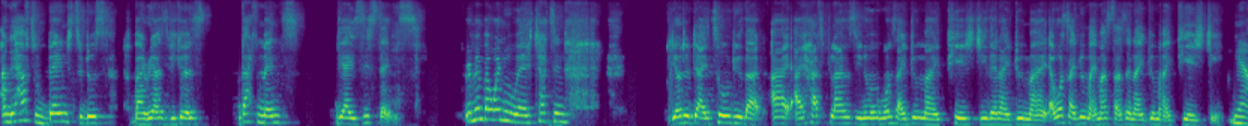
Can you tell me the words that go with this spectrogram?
and they have to bend to those barriers because that meant their existence. Remember when we were chatting the other day I told you that I, I had plans, you know, once I do my PhD, then I do my, once I do my master's, then I do my PhD. Yeah.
